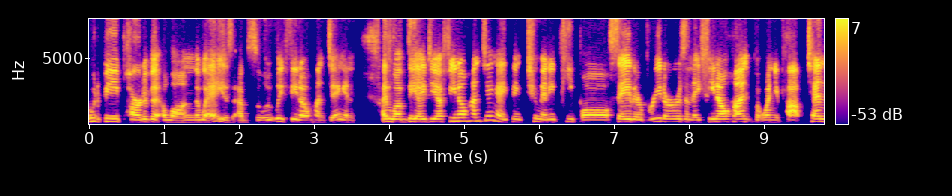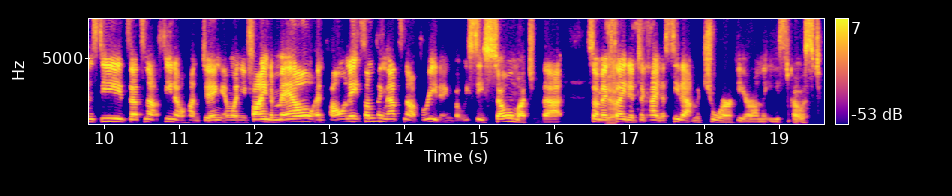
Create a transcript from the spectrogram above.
would be part of it along the way is absolutely pheno hunting. And I love the idea of pheno hunting. I think too many people say they're breeders and they pheno hunt, but when you pop 10 seeds, that's not pheno hunting. And when you find a male and pollinate something, that's not breeding. But we see so much of that so I'm excited yeah. to kind of see that mature here on the East Coast.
